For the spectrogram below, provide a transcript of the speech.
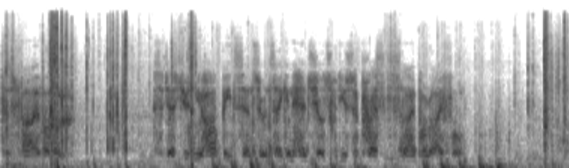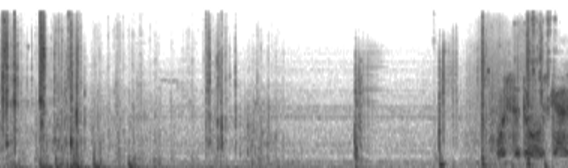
There's five of them. Suggest using your heartbeat sensor and taking headshots with your suppressed sniper rifle. Watch the doors, Gaz.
